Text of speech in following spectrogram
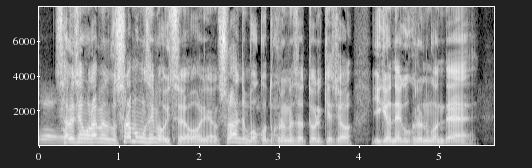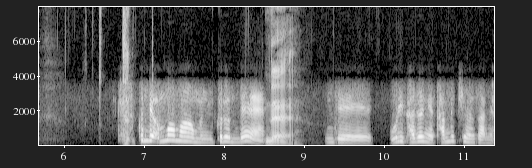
예, 예. 사회생활 하면 뭐 술안 먹는 사람이 어디 있어요? 예, 술 한 잔 먹고 또 그러면서 또 이렇게 저 이겨내고 그러는 건데. 근데 엄마 마음은 그런데 네. 이제 우리 가정에 담배 피우는 사람이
